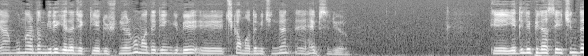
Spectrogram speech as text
Yani bunlardan biri gelecek diye düşünüyorum ama dediğim gibi çıkamadığım içinden hepsi diyorum. E, yedili plase için de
